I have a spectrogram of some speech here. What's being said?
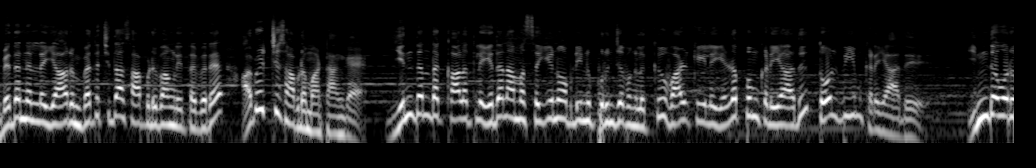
வித நெல்லை யாரும் விதைச்சுதான் சாப்பிடுவாங்களே தவிர அவிழ்ச்சி சாப்பிட மாட்டாங்க. எந்தெந்த காலத்துல எதை நாம செய்யணும் அப்படின்னு புரிஞ்சவங்களுக்கு வாழ்க்கையில இழப்பும் கிடையாது தோல்வியும் கிடையாது. இந்த ஒரு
